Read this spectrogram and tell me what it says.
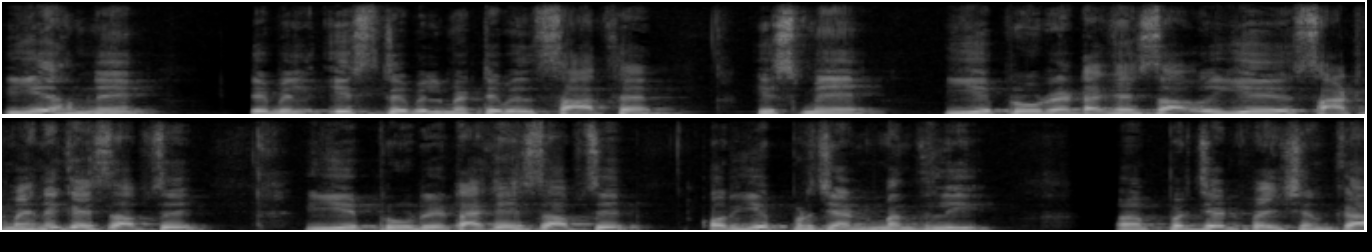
ये हमने टेबल इस टेबल में टेबल सात है। इसमें ये प्रोरेटा के हिसाब, ये साठ महीने के हिसाब से, ये प्रोरेटा के हिसाब से और ये प्रेजेंट मंथली प्रेजेंट पेंशन का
